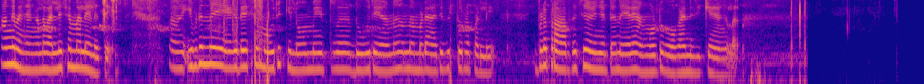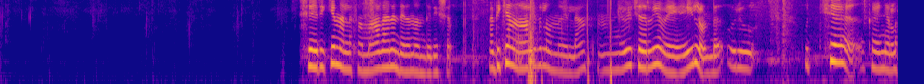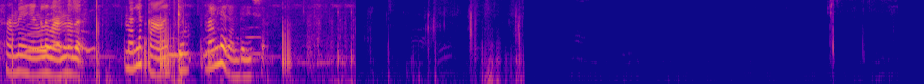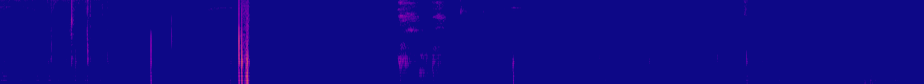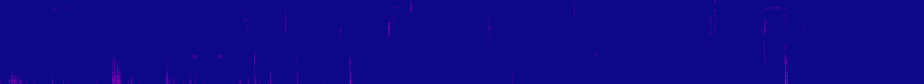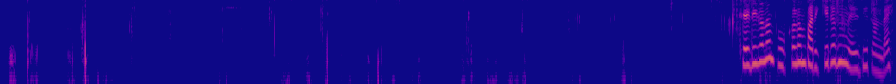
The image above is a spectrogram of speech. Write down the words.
അങ്ങനെ ഞങ്ങൾ വല്ലച്ചമലയിലെത്തി ആ, ഇവിടുന്ന് ഏകദേശം ഒരു കിലോമീറ്റർ ദൂരെയാണ് നമ്മുടെ അരുവിത്തുറ പള്ളി. ഇവിടെ പ്രാർത്ഥിച്ചു കഴിഞ്ഞിട്ട് നേരെ അങ്ങോട്ട് പോകാനിരിക്കുക ഞങ്ങൾ ശരിക്കും നല്ല സമാധാനം തരുന്ന അന്തരീക്ഷം. അധികം ആളുകളൊന്നുമില്ല. ഒരു ചെറിയ വെയിലുണ്ട്. ഒരു ഉച്ച കഴിഞ്ഞുള്ള സമയം ഞങ്ങൾ വന്നത്. നല്ല കാറ്റും നല്ലൊരു അന്തരീക്ഷം. ചെടികളും പൂക്കളും പറിക്കരുതെന്ന് എഴുതിയിട്ടുണ്ടേ.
